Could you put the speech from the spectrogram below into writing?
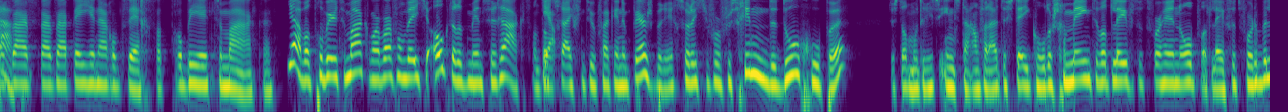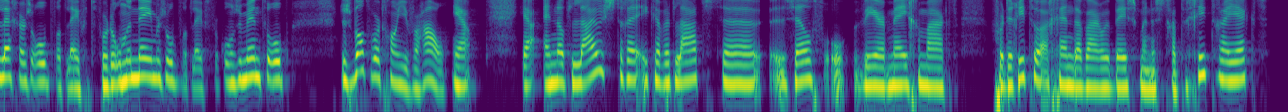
Ja. Waar, waar, waar, ben je naar op weg? Wat probeer je te maken? Ja, wat probeer je te maken, maar waarvan weet je ook dat het mensen raakt? Want dat Ja. schrijf je natuurlijk vaak in een persbericht, zodat je voor verschillende doelgroepen. Dus dan moet er iets in staan vanuit de stakeholders, gemeente. Wat levert het voor hen op? Wat levert het voor de beleggers op? Wat levert het voor de ondernemers op? Wat levert het voor consumenten op? Dus wat wordt gewoon je verhaal? Ja, ja en dat luisteren. Ik heb het laatst eh, zelf weer meegemaakt. Voor de retailagenda waren we bezig met een strategietraject.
